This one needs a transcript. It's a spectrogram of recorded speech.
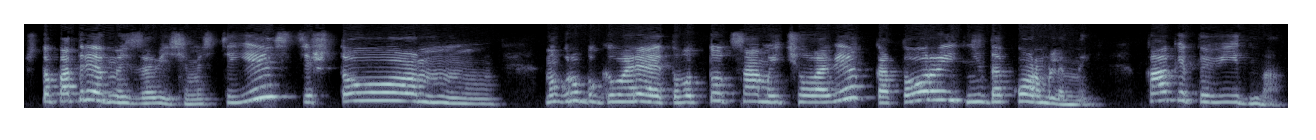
что потребность зависимости есть, и что, ну, грубо говоря, это вот тот самый человек, который недокормленный. Как это видно?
